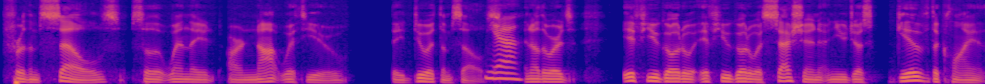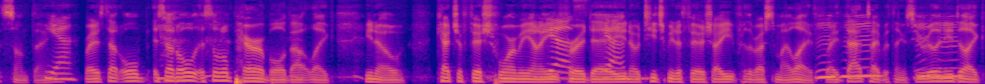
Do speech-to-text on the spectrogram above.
for themselves, so that when they are not with you, they do it themselves. Yeah. In other words, if you go to if you go to a session and you just give the client something Yeah. right it's that old it's that old it's a little parable about like you know catch a fish for me and i eat for a day yeah. you know teach me to fish i eat for the rest of my life right that Mhm, type of thing so you really need to mhm. like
